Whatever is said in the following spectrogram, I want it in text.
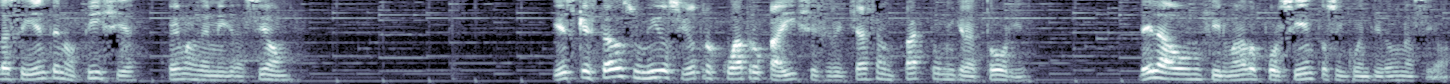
la siguiente noticia, temas de migración y es que Estados Unidos y otros cuatro países rechazan pacto migratorio de la ONU firmado por 152 naciones.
